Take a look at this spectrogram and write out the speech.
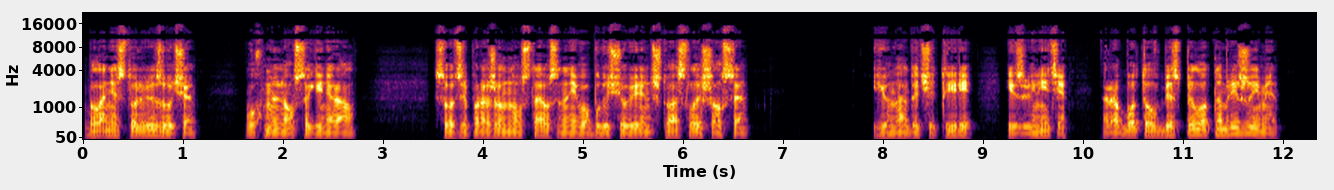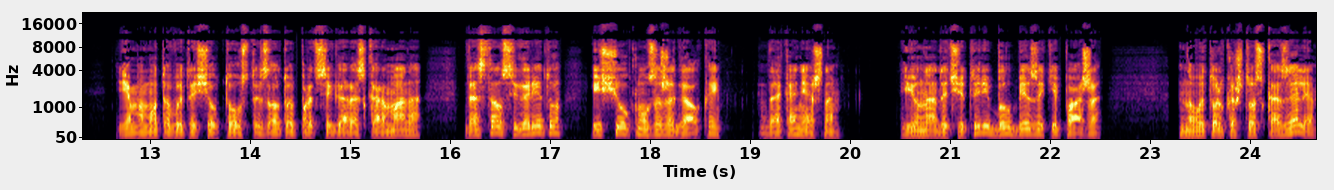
была не столь везуча, — ухмыльнулся генерал. Содзи пораженно уставился на него, будучи уверен, что ослышался. «Юнада-4, извините, работал в беспилотном режиме». Ямамото вытащил толстый золотой портсигар из кармана, достал сигарету и щелкнул зажигалкой. «Да, конечно. Юнада-4 был без экипажа. Но вы только что сказали?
